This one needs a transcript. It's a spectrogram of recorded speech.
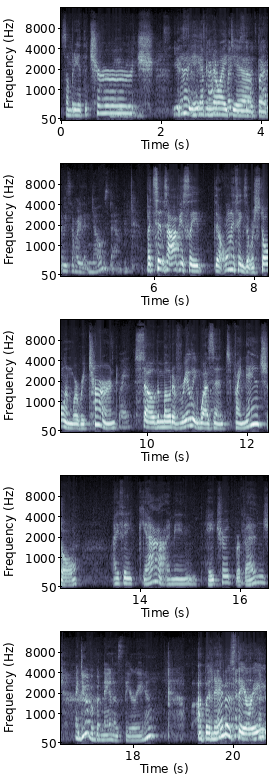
somebody at the church. You know, you it's have gotta- no like you idea. said, it's got but to be somebody that knows them. but since obviously the only things that were stolen were returned, Right. so the motive really wasn't financial, I think, yeah, I mean, hatred, revenge, I do have a bananas theory. A bananas theory.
